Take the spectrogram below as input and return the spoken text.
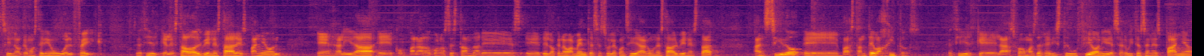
sino que hemos tenido un welfake. Es decir, que el estado del bienestar español, en realidad, eh, comparado con los estándares eh, de lo que normalmente se suele considerar un estado del bienestar, han sido eh, bastante bajitos. Es decir, que las formas de redistribución y de servicios en España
